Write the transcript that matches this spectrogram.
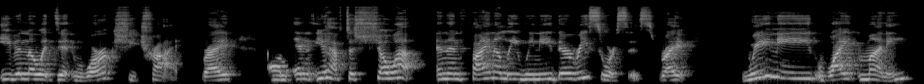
Even though it didn't work, she tried, right? Um, and you have to show up. And then finally, we need their resources, right? We need white money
